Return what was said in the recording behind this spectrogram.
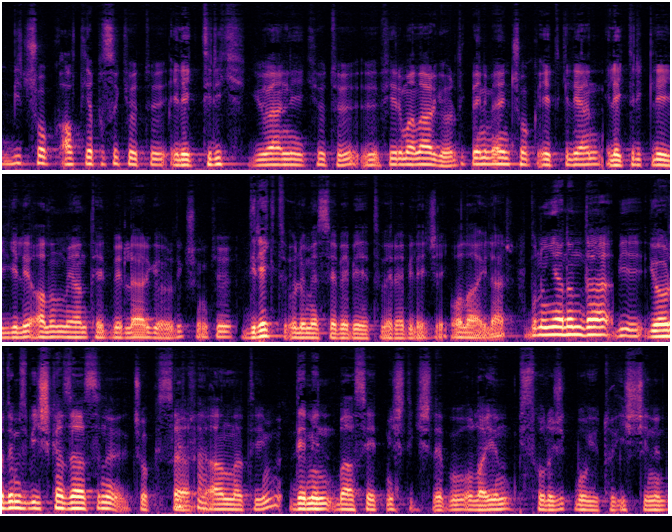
birçok altyapısı kötü, elektrik güvenliği kötü e, firmalar gördük. Benim en çok etkileyen elektrikle ilgili alınmayan tedbirler gördük. Çünkü direkt ölüme sebebiyet verebilecek olaylar. Bunun yanında bir gördüğümüz bir iş kazasını çok kısa Lütfen. anlatayım. Demin bahsetmiştik işte bu olayın psikolojik boyutu, işçinin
